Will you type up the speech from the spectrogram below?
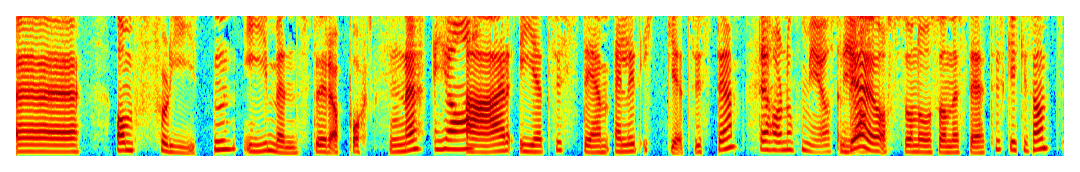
eh, om flyten i mønsterrapportene Ja, er i et system eller ikke et system. det har nok mye å si. Det er jo også noe sånn estetisk, ikke sant?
